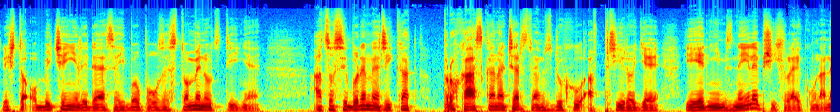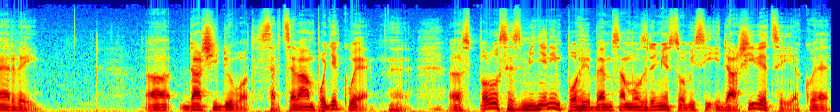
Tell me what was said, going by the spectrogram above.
když to obyčejní lidé se hýbou pouze 100 minut týdně. A co si budeme říkat, procházka na čerstvém vzduchu a v přírodě je jedním z nejlepších léků na nervy. Uh, další důvod. Srdce vám poděkuje. Spolu se zmíněným pohybem samozřejmě souvisí i další věci, jako je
